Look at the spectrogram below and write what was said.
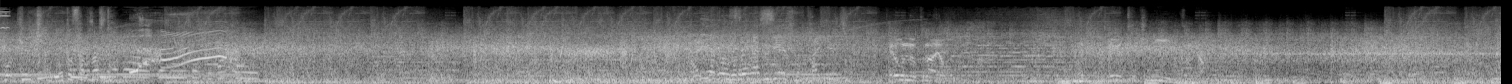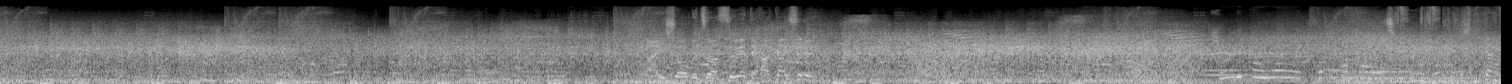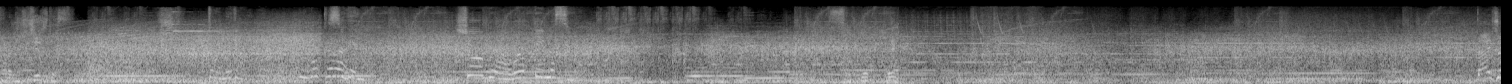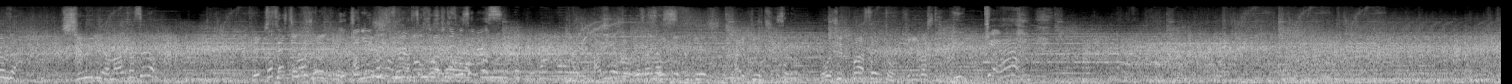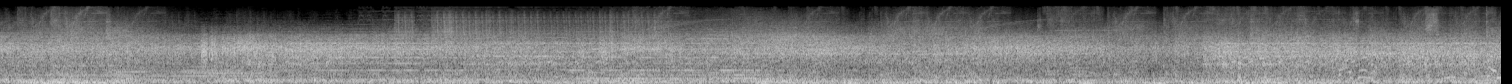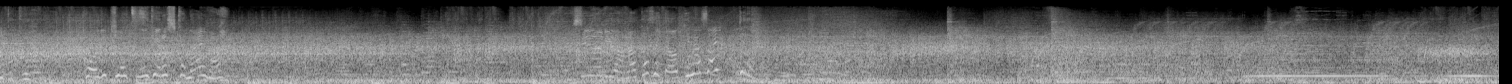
補給機が落とされました。ありがとうございます。ゲージの耐久値。手を抜くなよ。徹底的に行くんだ対象物は全て破壊する。からの指示ですダメだ。動かない。勝負は終わっています。大丈夫だ。修理は任せろ。敵戦の兵器一流の成功しましたがとうございます。ゲージ耐久値ゼロ50%を切りましたけ大丈夫だとにかく攻撃を続けるしかないわせておきなさい。って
